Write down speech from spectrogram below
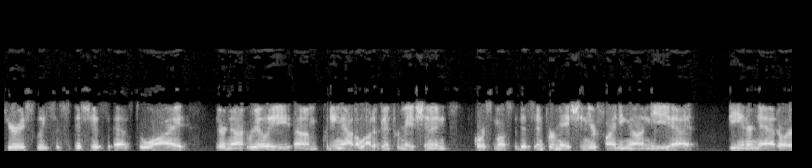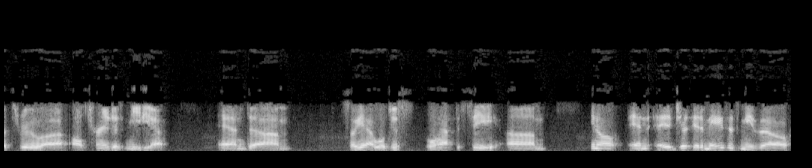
curiously suspicious as to why they're not really um, putting out a lot of information. And of course, most of this information you're finding on the uh, the internet or through uh, alternative media. And um, so, yeah, we'll just we'll have to see. Um, you know, and it just, it amazes me though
